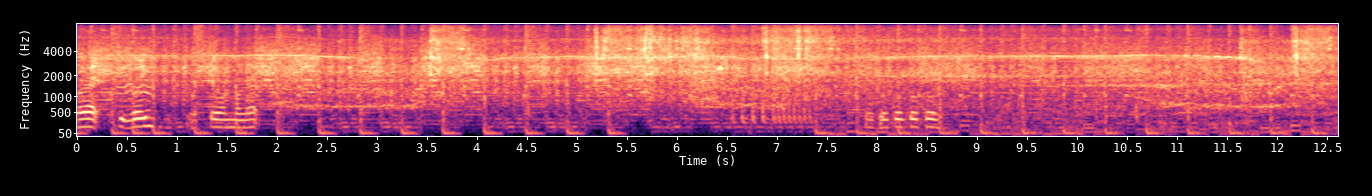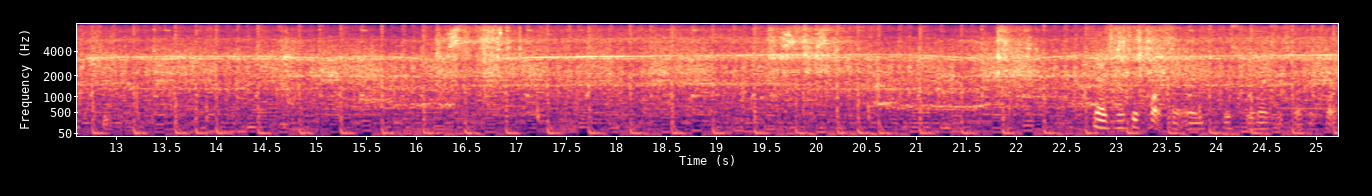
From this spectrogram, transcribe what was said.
Alright, keep going. There's still one more lap. Go, go, go, go, go. Yeah, it's not Rocket Fox. I, I just eh? realized it's Rocket Fox.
